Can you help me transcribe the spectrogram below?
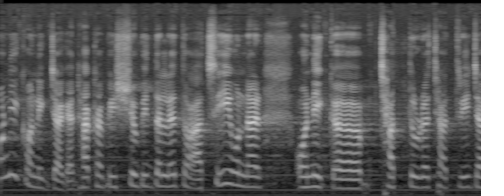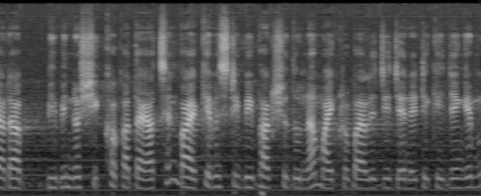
অনেক অনেক জায়গায়। ঢাকা বিশ্ববিদ্যালয়ে তো আছেই ওনার অনেক ছাত্ররা, ছাত্রী যারা বিভিন্ন শিক্ষকতায় আছেন। বায়োকেমিস্ট্রি বিভাগ শুধু না মাইক্রোবায়োলজি জেনেটিক ইঞ্জিনিয়ারিং এবং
